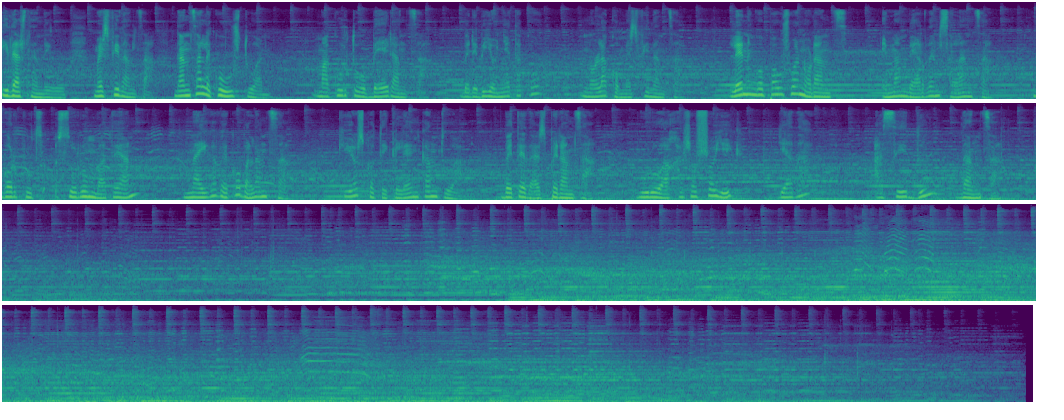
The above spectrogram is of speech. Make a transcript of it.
idazten digu. Mesfidantza, dantzaleku ustuan, makurtu beherantza, bere bi oinetako nolako mesfidantza. Lehenengo pausuan orantz, eman behar den zalantza, gorputz zurrun batean, naigabeko balantza, kioskotik lehen kantua, bete da esperantza, burua jaso soilik, jada, hasi du dantza.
